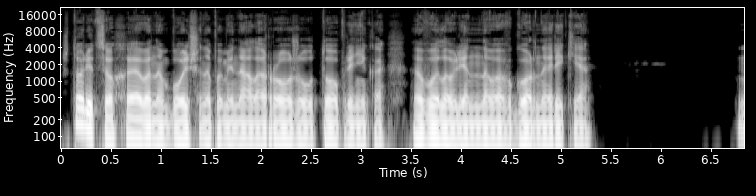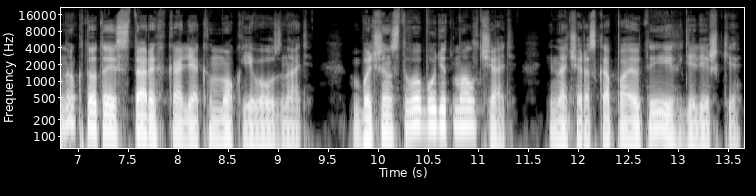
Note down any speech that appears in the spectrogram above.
что лицо Хевена больше напоминало рожу утопленника, выловленного в горной реке. Но кто-то из старых коллег мог его узнать. Большинство будет молчать, иначе раскопают и их делишки.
